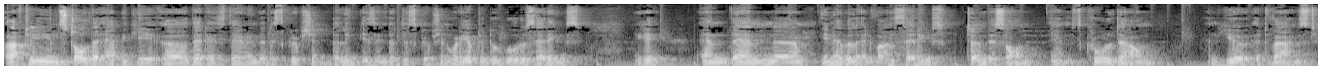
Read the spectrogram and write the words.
After you install the APK uh, that is there in the description, the link is in the description. What you have to do, go to settings, okay, and then uh, enable advanced settings, turn this on and scroll down and here advanced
